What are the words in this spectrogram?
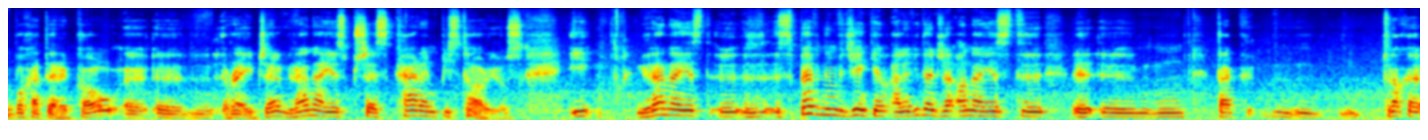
bohaterką, y, y, Rachel, grana jest przez Karen Pistorius. I grana jest y, z, pewnym wdziękiem, ale widać, że ona jest y, y, mm, tak mm, trochę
